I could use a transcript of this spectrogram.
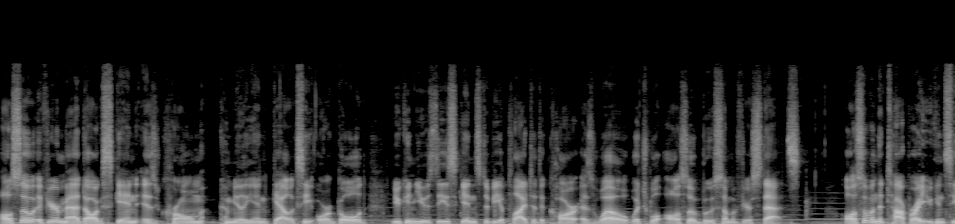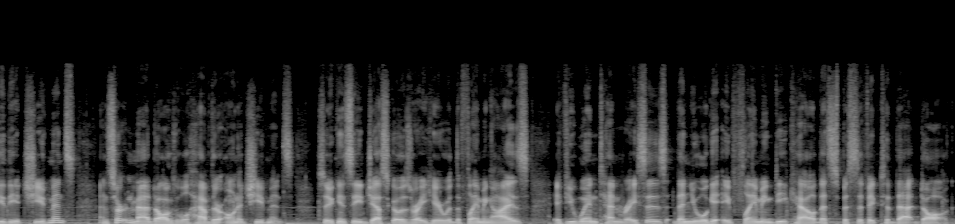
Also, if your Mad Dog skin is Chrome, Chameleon, Galaxy, or Gold, you can use these skins to be applied to the car as well, which will also boost some of your stats. Also in the top right, you can see the achievements, and certain Mad Dogs will have their own achievements. So you can see Jesco's right here with the flaming eyes. If you win 10 races, then you will get a flaming decal that's specific to that dog.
